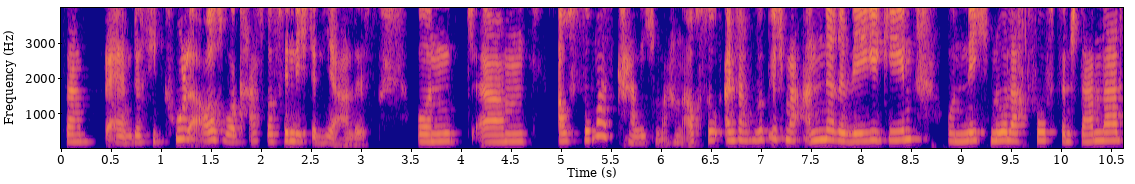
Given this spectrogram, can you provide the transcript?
sagen, bam, das sieht cool aus, wow, krass, was finde ich denn hier alles? Und ähm, auch sowas kann ich machen. Auch so einfach wirklich mal andere Wege gehen und nicht 0815 Standard,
